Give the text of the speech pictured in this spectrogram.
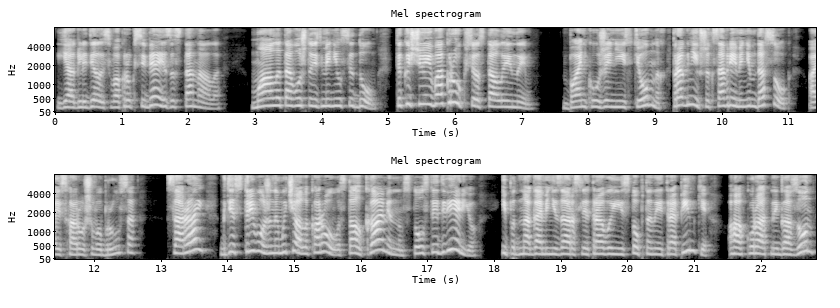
Я огляделась вокруг себя и застонала. Мало того, что изменился дом, так еще и вокруг все стало иным. Банька уже не из темных, прогнивших со временем досок, а из хорошего бруса. Сарай, где встревоженно мычала корова, стал каменным с толстой дверью, и под ногами не заросли травы и стоптанные тропинки, а аккуратный газон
